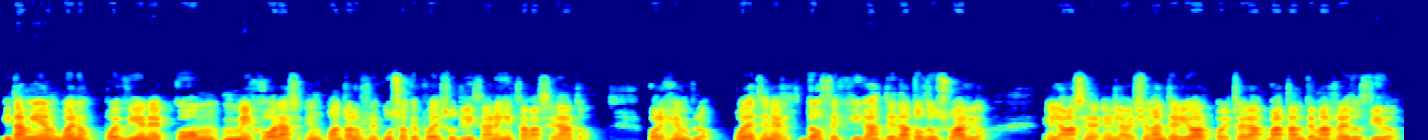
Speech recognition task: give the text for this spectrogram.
Y también, bueno, pues viene con mejoras en cuanto a los recursos que puedes utilizar en esta base de datos. Por ejemplo, puedes tener 12 GB de datos de usuario. En la, base, en la versión anterior, pues esto era bastante más reducido.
